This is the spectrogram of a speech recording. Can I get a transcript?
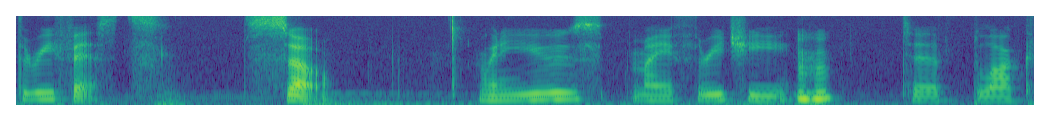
three fists. So I'm going to use my three chi mm-hmm. to block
